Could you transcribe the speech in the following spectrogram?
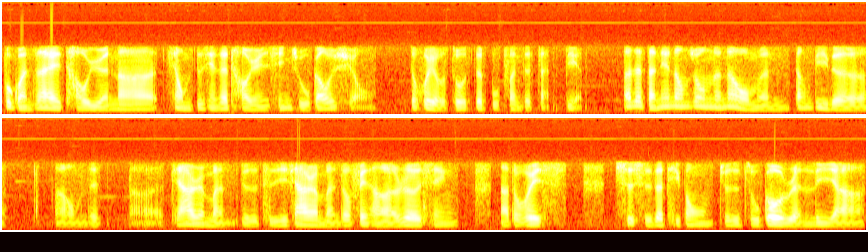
不管在桃园呐、像我们之前在桃园、新竹、高雄，都会有做这部分的展店。那在展店当中呢，那我们当地的啊、我们的。呃，家人们就是慈济家人们都非常的热心，那都会适时的提供就是足够人力啊。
